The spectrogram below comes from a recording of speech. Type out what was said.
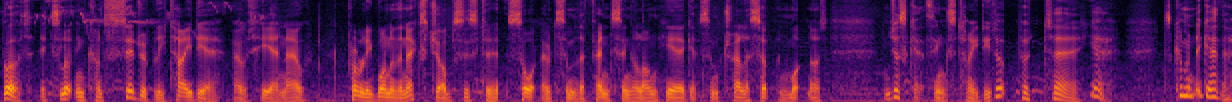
But it's looking considerably tidier out here now. Probably one of the next jobs is to sort out some of the fencing along here, get some trellis up and whatnot, and just get things tidied up. But uh, yeah, it's coming together.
